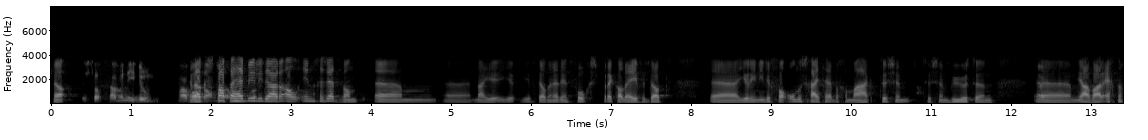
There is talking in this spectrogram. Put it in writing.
Ja. Dus dat gaan we niet doen. Maar Welke stappen hebben jullie daar al in gezet? Want um, uh, nou, je, je, je, vertelde net in het voorgesprek al even dat uh, jullie in ieder geval onderscheid hebben gemaakt tussen, tussen buurten. Um, ja, waar, echt een,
